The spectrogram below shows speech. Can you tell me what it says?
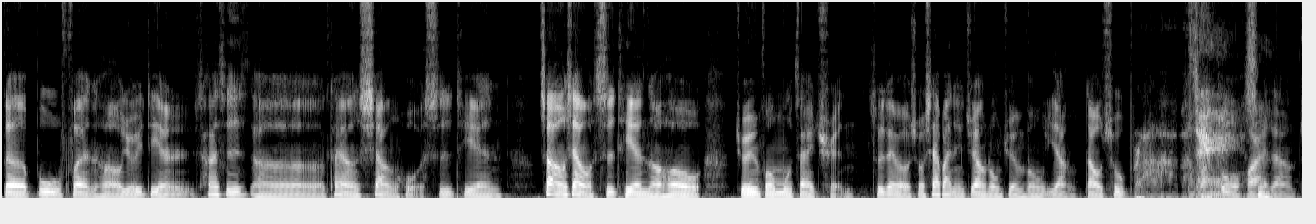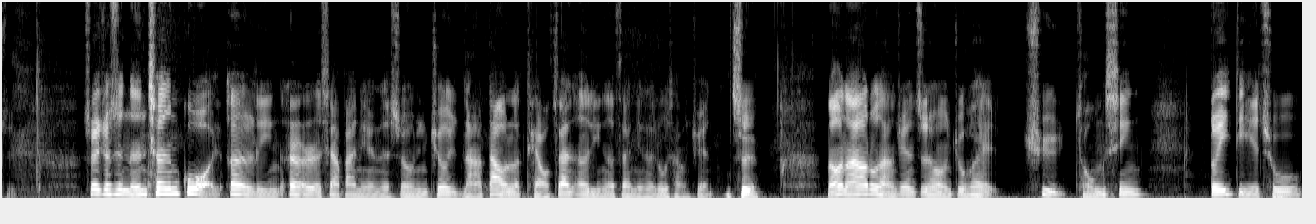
的部分哈，有一点它是呃太阳向火失天，太阳向火失天，然后九运风木在全，所以代表说下半年就像龙卷风一样，到处啪啪破坏这样子。所以就是能撑过二零二二下半年的时候，你就拿到了挑战二零二三年的入场券。是然后拿到入场券之后，你就会去重新堆叠出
